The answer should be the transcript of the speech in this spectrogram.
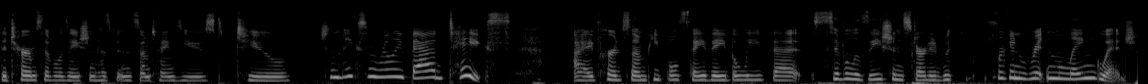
the term civilization has been sometimes used to just make some really bad takes. I've heard some people say they believe that civilization started with friggin' written language,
